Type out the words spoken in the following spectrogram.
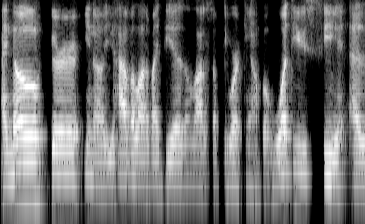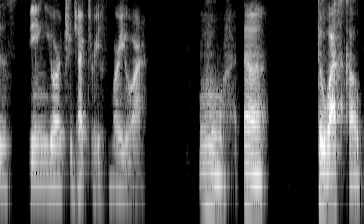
I know you're, you know, you have a lot of ideas and a lot of stuff you're working on, but what do you see as being your trajectory from where you are? Ooh, uh, to what scope?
